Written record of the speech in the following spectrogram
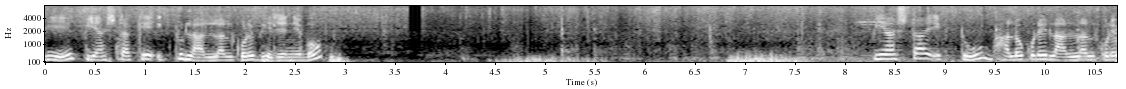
দিয়ে পেঁয়াজটাকে একটু লাল লাল করে ভেজে নেব। পেঁয়াজটা একটু ভালো করে লাল লাল করে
